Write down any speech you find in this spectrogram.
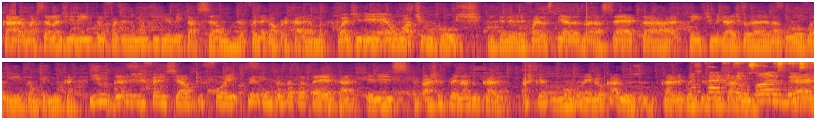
Cara, o Marcelo Adnet entrou fazendo um monte de imitação, já foi legal pra caramba. O Adnet é um ótimo host, entendeu? Ele faz as piadas na hora certa, tem intimidade com a galera da Globo ali, então brinca. E o grande diferencial que foi perguntas da plateia, cara. Eles. Acho que é Fernando Caruso. Acho que é. Bom, não lembro, é o Caruso. O cara ele é conhecido Um cara como que Caruso. tem os olhos bem é, que tem uns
